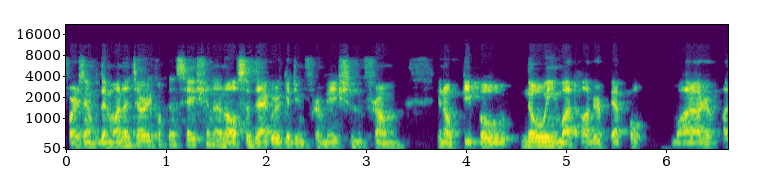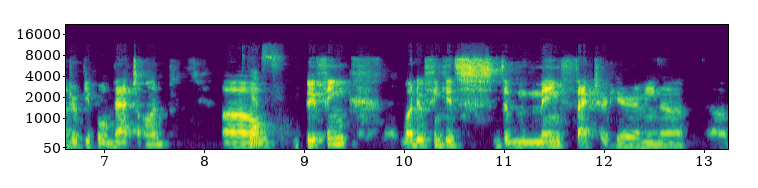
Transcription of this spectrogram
for example the monetary compensation and also the aggregate information from you know people knowing what other people what other other people bet on. Uh, yes. Do you think? What do you think is the main factor here? I mean, uh, uh,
